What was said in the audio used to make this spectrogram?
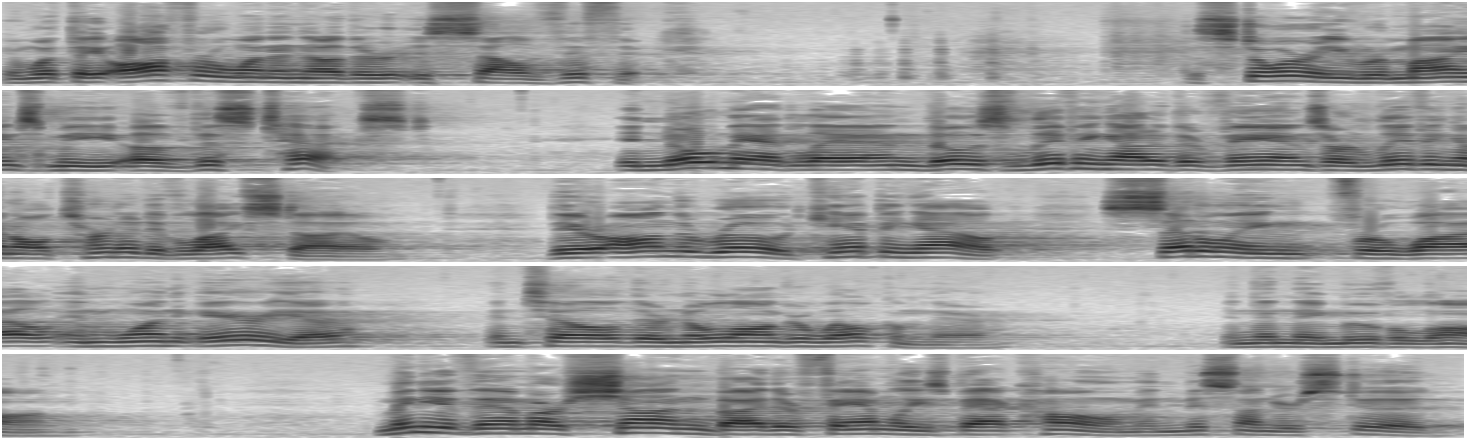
And what they offer one another is salvific the story reminds me of this text. In Nomadland, those living out of their vans are living an alternative lifestyle. They are on the road, camping out, settling for a while in one area until they're no longer welcome there, and then they move along. Many of them are shunned by their families back home and misunderstood.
